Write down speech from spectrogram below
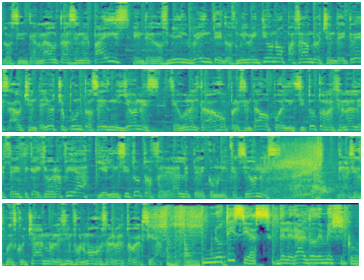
Los internautas en el país entre 2020 y 2021 pasaron de 83 a 88.6 millones, según el trabajo presentado por el Instituto Nacional de Estadística y Geografía y el Instituto Federal de Telecomunicaciones. Gracias por escucharnos, les informó José Alberto García. Noticias del Heraldo de México.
